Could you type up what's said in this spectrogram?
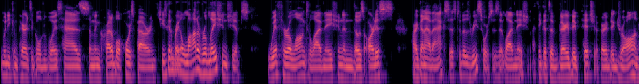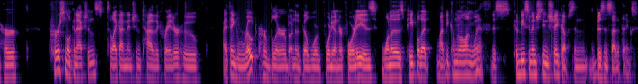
when you compare it to Golden Voice, has some incredible horsepower, and she's going to bring a lot of relationships with her along to Live Nation, and those artists are going to have access to those resources at Live Nation. I think that's a very big pitch, a very big draw, and her personal connections to, like I mentioned, Tyler the Creator, who I think wrote her blurb under the Billboard 40 Under 40, is one of those people that might be coming along with. This could be some interesting shakeups in the business side of things.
